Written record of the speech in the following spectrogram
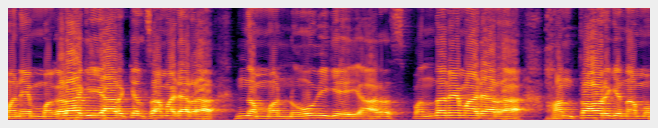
ಮನೆ ಮಗಳಾಗಿ ಯಾರು ಕೆಲಸ ಮಾಡ್ಯಾರ, ನಮ್ಮ ನೋವಿಗೆ ಯಾರು ಸ್ಪಂದನೆ ಮಾಡ್ಯಾರ, ಅಂಥವ್ರಿಗೆ ನಮ್ಮ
